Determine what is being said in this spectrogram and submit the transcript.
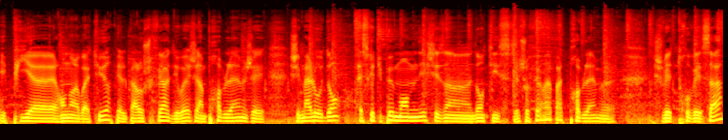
Et puis euh, elle rentre dans la voiture, puis elle parle au chauffeur, elle dit ouais j'ai un problème, j'ai mal aux dents. Est-ce que tu peux m'emmener chez un dentiste? Le chauffeur, ouais, pas de problème, euh, je vais te trouver ça.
